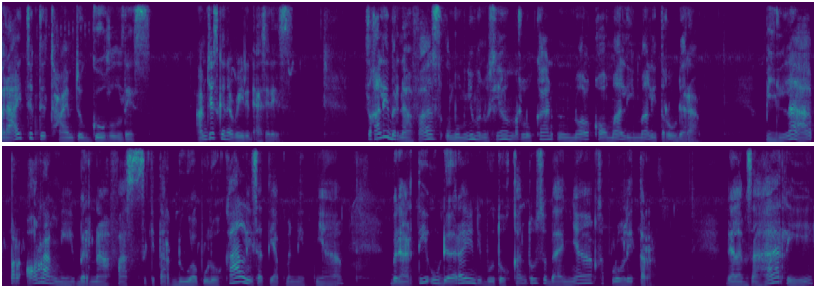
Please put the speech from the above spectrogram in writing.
but I took the time to Google this. I'm just gonna read it as it is. Sekali bernafas, umumnya manusia memerlukan 0,5 liter udara. Bila per orang nih bernafas sekitar 20 kali setiap menitnya, berarti udara yang dibutuhkan tuh sebanyak 10 liter. Dalam sehari,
